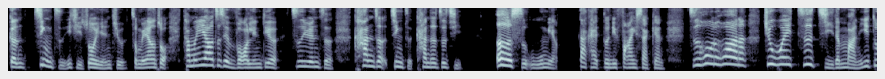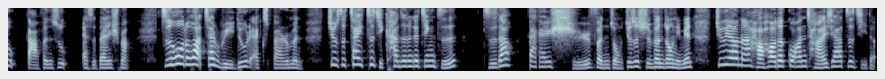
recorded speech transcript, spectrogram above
跟镜子一起做研究，怎么样做？他们要这些 volunteer 志愿者看着镜子，看着自己二十五秒，大概 twenty five second 之后的话呢，就为自己的满意度打分数 as a benchmark。之后的话再 redo the experiment，就是在自己看着那个镜子，直到。大概十分钟，就是十分钟里面就要呢好好的观察一下自己的。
